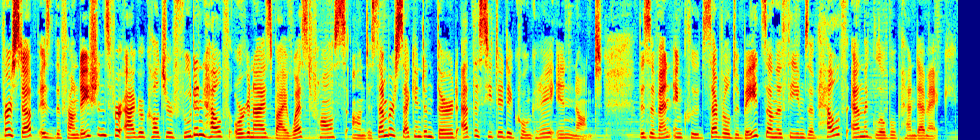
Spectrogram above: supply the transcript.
First up is the Foundations for Agriculture, Food and Health organized by West France on December 2nd and 3rd at the Cité des Congrès in Nantes. This event includes several debates on the themes of health and the global pandemic.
